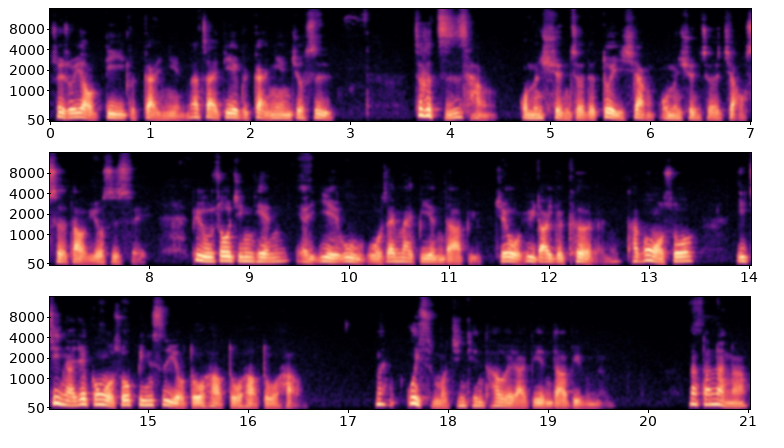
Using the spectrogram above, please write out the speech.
所以说要有第一个概念，那再第二个概念就是这个职场我们选择的对象，我们选择角色到底又是谁？譬如说今天诶业务我在卖 B N W，结果我遇到一个客人，他跟我说一进来就跟我说宾士有多好多好多好，那为什么今天他会来 B N W 呢？那当然啦、啊。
